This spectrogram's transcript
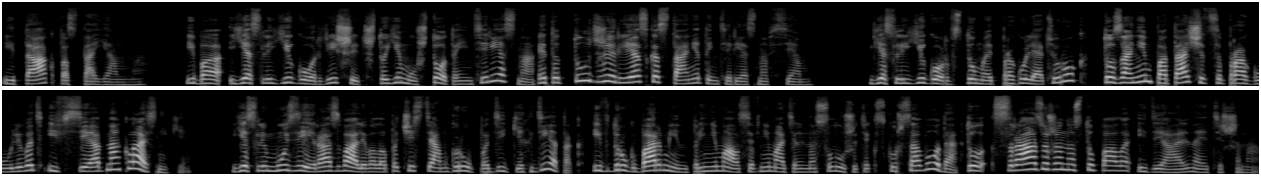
И так постоянно. Ибо если Егор решит, что ему что-то интересно, это тут же резко станет интересно всем. Если Егор вздумает прогулять урок, то за ним потащится прогуливать и все одноклассники. Если музей разваливала по частям группа диких деток, и вдруг Бармин принимался внимательно слушать экскурсовода, то сразу же наступала идеальная тишина.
